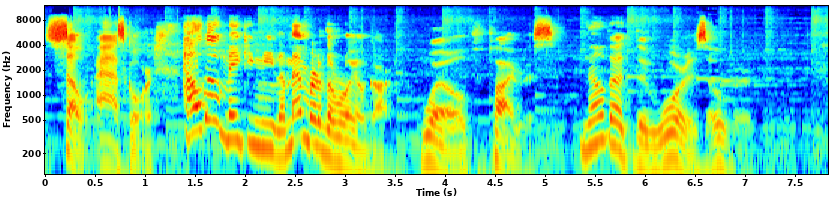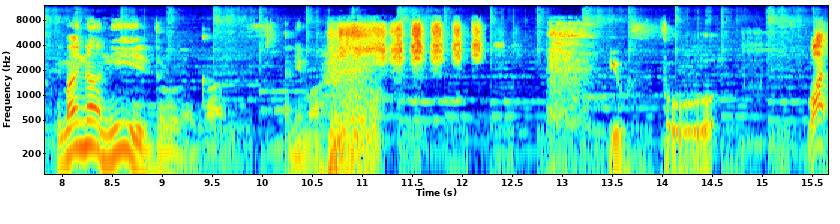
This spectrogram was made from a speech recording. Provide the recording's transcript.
So, Asgore, how about making me the member of the Royal Guard? Well, Pyrus, now that the war is over, we might not need the Royal Guard anymore. you fool. What?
